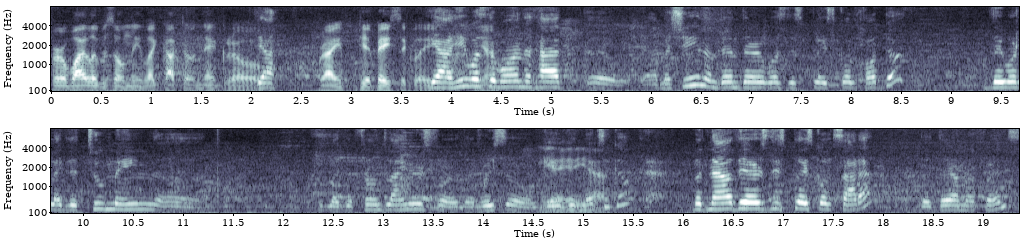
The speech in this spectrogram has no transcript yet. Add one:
for a while it was only like Gato Negro. Yeah. Right. Yeah, basically. Yeah, he was yeah. the one that had uh, a machine, and then there was this place called Hot Dog. They were like the two main, uh, like the frontliners for the Riso Yeah, gig yeah, in yeah. Mexico. But now there's this place called Sara, that they are my friends.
